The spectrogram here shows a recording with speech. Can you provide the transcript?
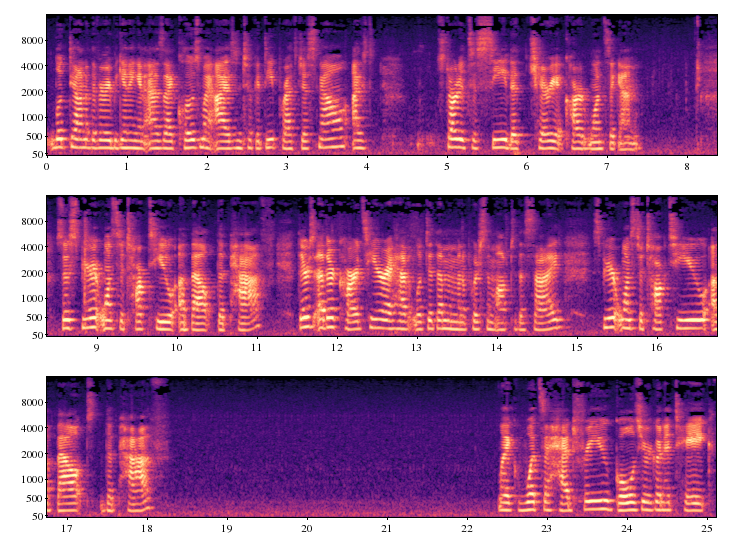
looked down at the very beginning and as I closed my eyes and took a deep breath just now, I started to see the chariot card once again. So spirit wants to talk to you about the path. There's other cards here. I haven't looked at them. I'm going to push them off to the side. Spirit wants to talk to you about the path. Like what's ahead for you, goals you're going to take,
